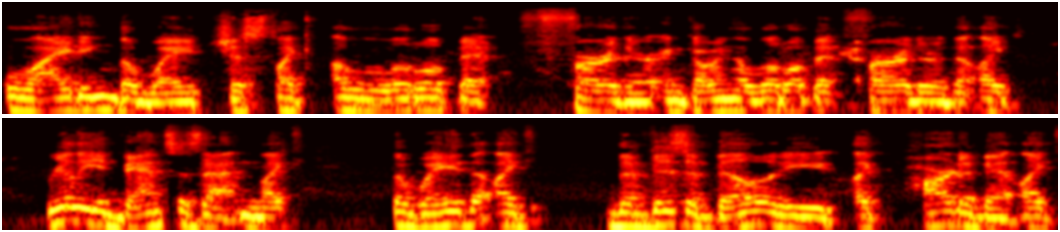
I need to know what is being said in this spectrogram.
lighting the way just like a little bit further and going a little bit further that like really advances that and like the way that like the visibility like part of it like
